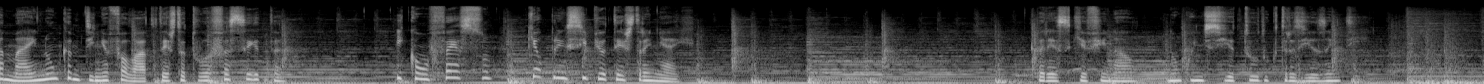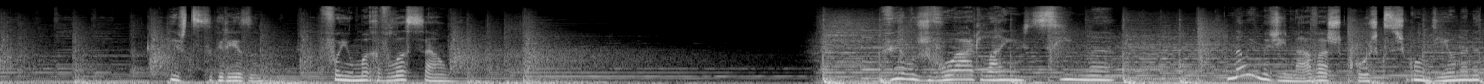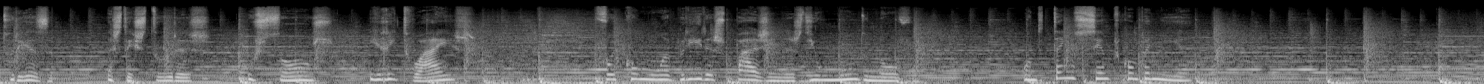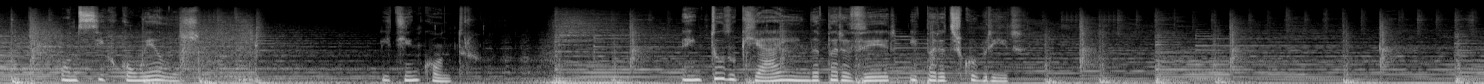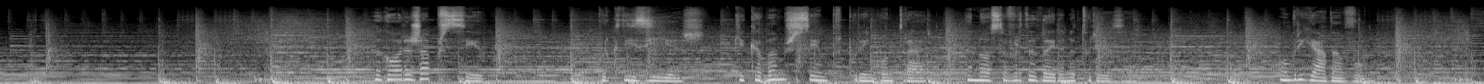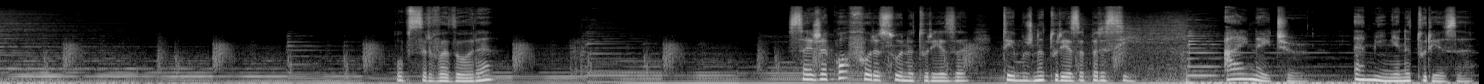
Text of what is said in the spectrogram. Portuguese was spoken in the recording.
A mãe nunca me tinha falado desta tua faceta. E confesso que ao princípio até estranhei. Parece que afinal não conhecia tudo o que trazias em ti. Este segredo foi uma revelação. Vê-los voar lá em cima. Não imaginava as cores que se escondiam na natureza, as texturas, os sons e rituais. Foi como abrir as páginas de um mundo novo, onde tenho sempre companhia. Onde sigo com eles e te encontro. Em tudo o que há ainda para ver e para descobrir. Agora já percebo, porque dizias que acabamos sempre por encontrar a nossa verdadeira natureza. Obrigada, avô. Observadora, seja qual for a sua natureza, temos natureza para si. I Nature, a minha natureza.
